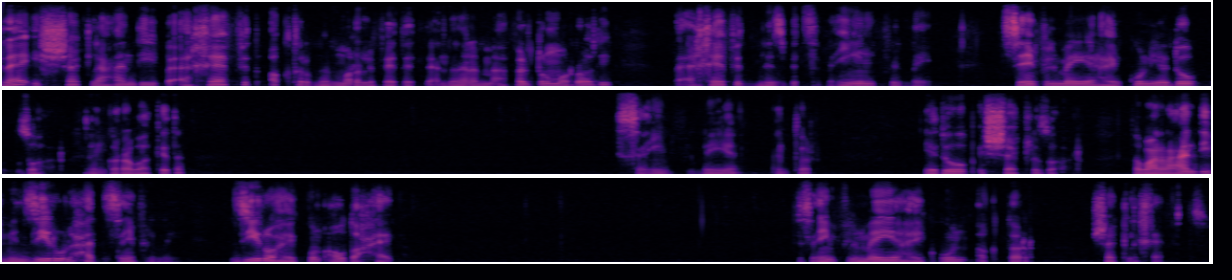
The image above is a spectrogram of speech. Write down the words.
هلاقي الشكل عندي بقى خافت أكتر من المرة اللي فاتت لأن أنا لما قفلته المرة دي بقى خافت تسعين في المية هيكون يدوب ظهر. خلينا نجربها كده. تسعين في المية enter يدوب الشكل ظهر. طبعا أنا عندي من zero لحد تسعين في المية. zero هيكون أوضح في المية هيكون أكتر شكل خافت.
